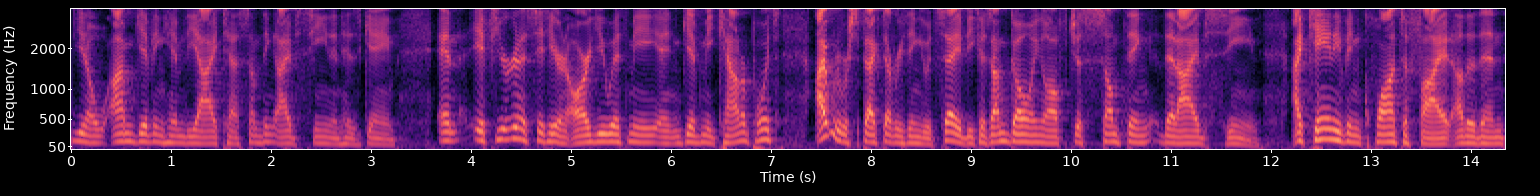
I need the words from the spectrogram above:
you know I'm giving him the eye test, something I've seen in his game. And if you're going to sit here and argue with me and give me counterpoints, I would respect everything you would say because I'm going off just something that I've seen. I can't even quantify it other than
